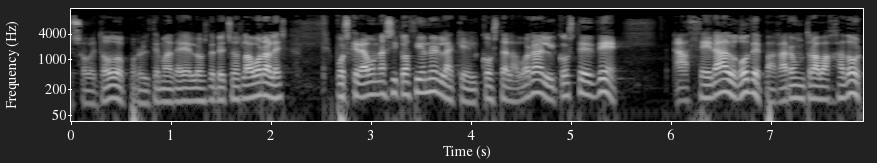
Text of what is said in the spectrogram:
sobre todo por el tema de los derechos laborales, pues crea una situación en la que el coste laboral, el coste de hacer algo, de pagar a un trabajador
